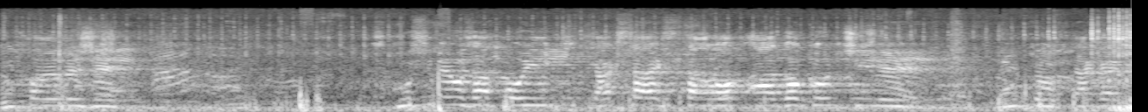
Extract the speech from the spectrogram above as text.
Dúfame, že skúsime ju zapojiť, tak sa aj stalo a dokončíme. Útok tak, ako...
